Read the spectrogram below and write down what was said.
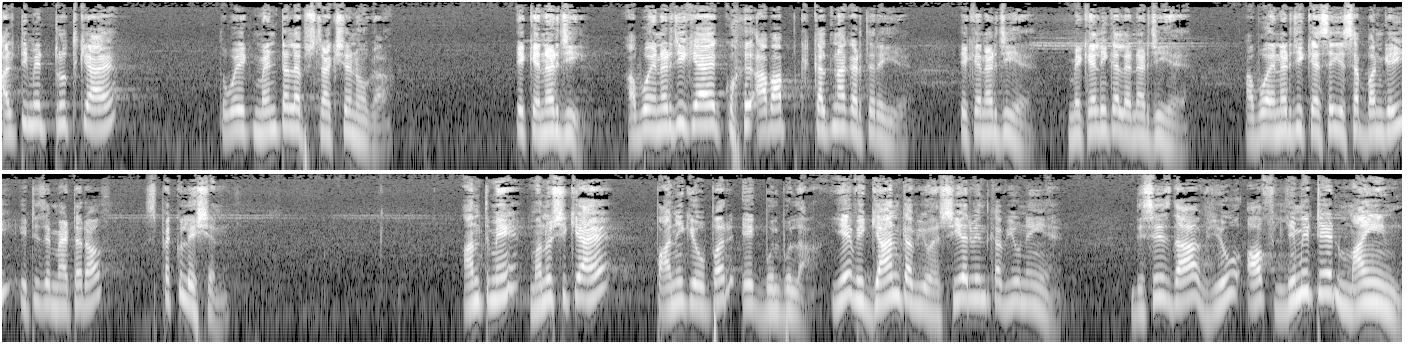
अल्टीमेट ट्रुथ क्या है तो वो एक मेंटल एब्स्ट्रैक्शन होगा। एक एनर्जी अब वो एनर्जी क्या है? अब आप कल्पना करते रहिए। एक एनर्जी है। मैकेनिकल एनर्जी है। अब वो एनर्जी कैसे ये सब बन गई? It is a matter of speculation अंत में मनुष्य क्या है? पानी के ऊपर एक बुलबुला। ये विज्ञान का व्यू है। शेयरविंद का व्यू नहीं है। This is the view of limited mind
